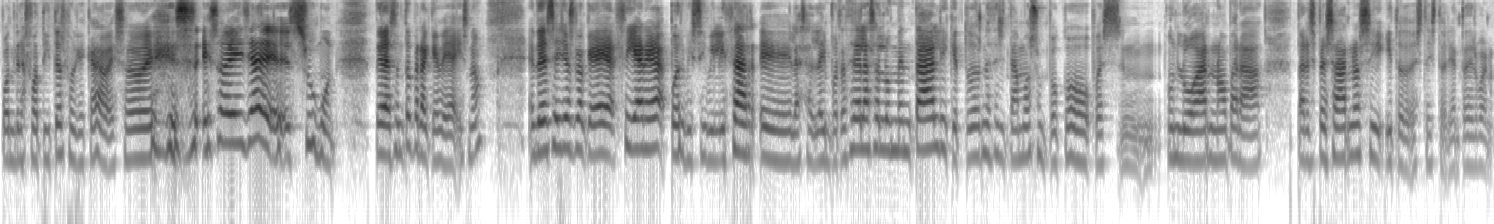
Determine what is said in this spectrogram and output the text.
pondré fotitos porque claro, eso es, eso es ya el sumum del asunto para que veáis, ¿no? Entonces ellos lo que hacían era pues visibilizar eh, la, importancia de la salud mental y que todos necesitamos un poco pues un lugar, ¿no? Para, para expresarnos y, toda esta historia. Entonces, bueno,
